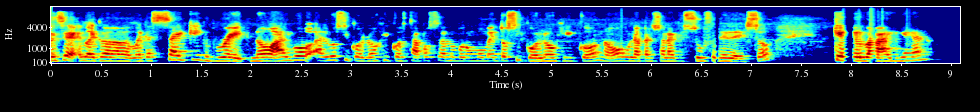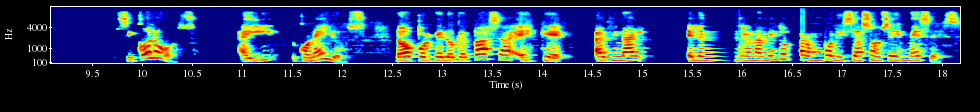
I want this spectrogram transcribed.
o sea, like a, like a psychic break, ¿no? Algo, algo psicológico, está pasando por un momento psicológico, ¿no? Una persona que sufre de eso, que vayan psicólogos ahí con ellos, ¿no? Porque lo que pasa es que al final el entrenamiento para un policía son seis meses.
